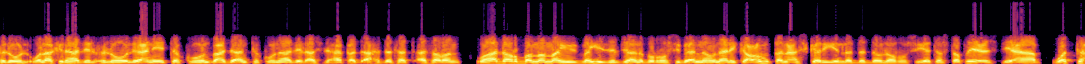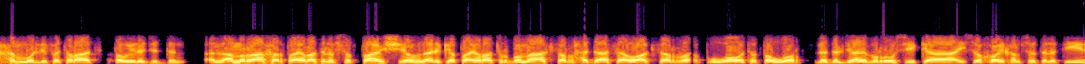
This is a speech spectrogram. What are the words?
حلول. ولكن هذه الحلول يعني تكون بعد أن تكون هذه الأسلحة قد أحدثت اثرا وهذا ربما ما يميز الجانب الروسي بأن هنالك عمقا عسكريا لدى الدولة الروسية تستطيع استيعاب والتحمل لفترات طويلة جدا. الأمر الآخر طائرات الإف 16 هنالك طائرات ربما أكثر حداثة وأكثر قوة وتطور لدى الجانب الروسي كسوخوي 35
